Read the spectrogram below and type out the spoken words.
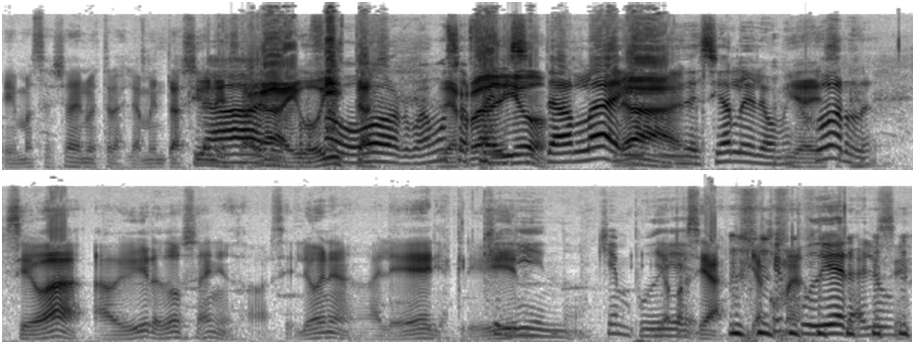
eh, más allá de nuestras lamentaciones Claro, acá, por egoístas. favor, vamos de a radio, felicitarla y- desearle lo mejor. se va a vivir dos años a Barcelona a leer y a escribir. Qué lindo. ¿Quién Y a pudiera? pasear, y a ¿Quién pudiera, Lu? Sí.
